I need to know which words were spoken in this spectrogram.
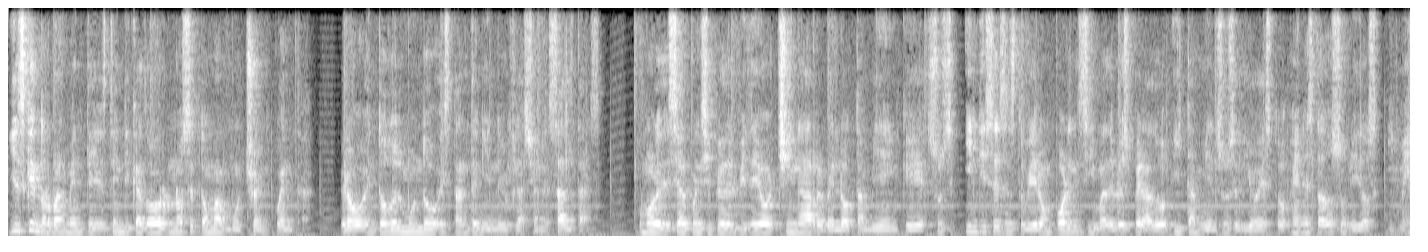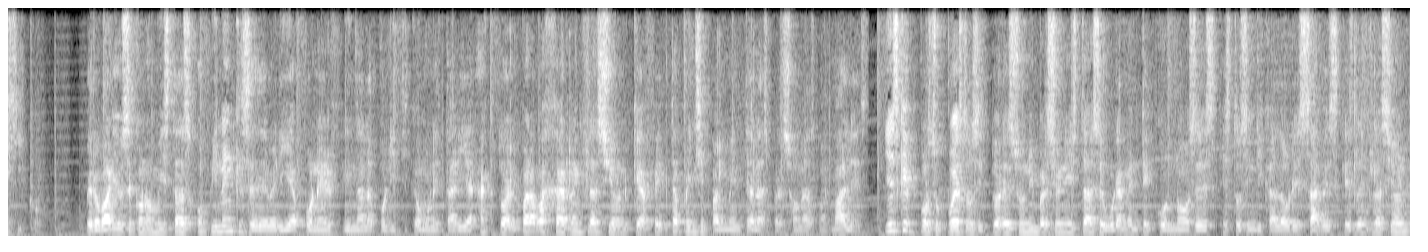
Y es que normalmente este indicador no se toma mucho en cuenta, pero en todo el mundo están teniendo inflaciones altas. Como le decía al principio del video, China reveló también que sus índices estuvieron por encima de lo esperado y también sucedió esto en Estados Unidos y México. Pero varios economistas opinan que se debería poner fin a la política monetaria actual para bajar la inflación que afecta principalmente a las personas normales. Y es que, por supuesto, si tú eres un inversionista, seguramente conoces estos indicadores, sabes qué es la inflación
